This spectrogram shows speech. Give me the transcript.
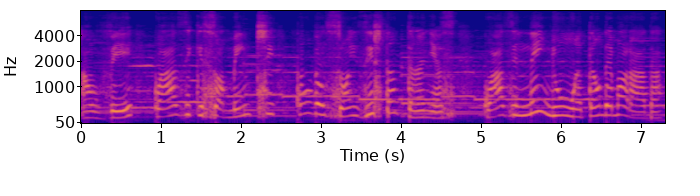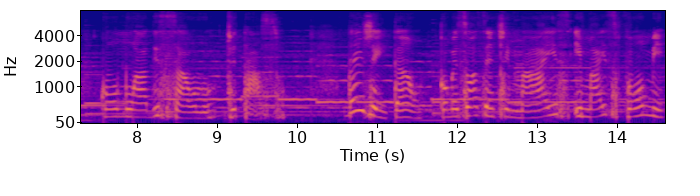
ao ver quase que somente conversões instantâneas, quase nenhuma tão demorada como a de Saulo de Tasso. Desde então, começou a sentir mais e mais fome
